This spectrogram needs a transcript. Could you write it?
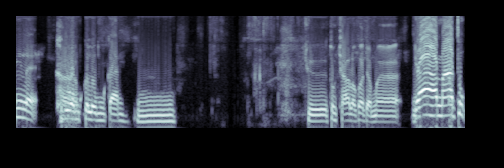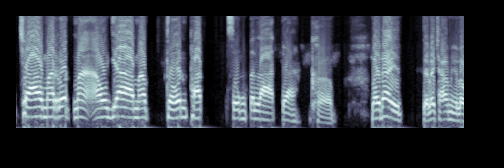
นี่แหละครับ รวมกลุ่มกัน อืม คือทุกเช้าเราก็จะมาย่ามาทุกเช้ามารถมาเอาย่ามาถอนผักส่งตลาดจ้ะครับรายได้แต่ละเช้านี่เรา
